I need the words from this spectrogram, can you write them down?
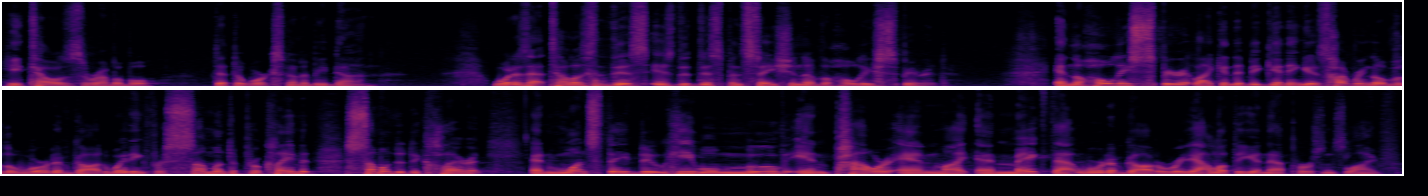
he tells Zerubbabel, that the work's going to be done. What does that tell us? This is the dispensation of the Holy Spirit. And the Holy Spirit, like in the beginning, is hovering over the Word of God, waiting for someone to proclaim it, someone to declare it. And once they do, He will move in power and might and make that Word of God a reality in that person's life.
